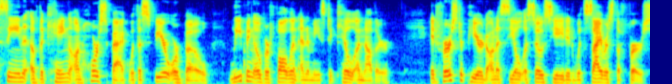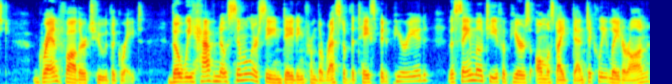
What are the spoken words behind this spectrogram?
scene of the king on horseback with a spear or bow, leaping over fallen enemies to kill another. It first appeared on a seal associated with Cyrus I, grandfather to the Great. Though we have no similar scene dating from the rest of the Teispid period, the same motif appears almost identically later on,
